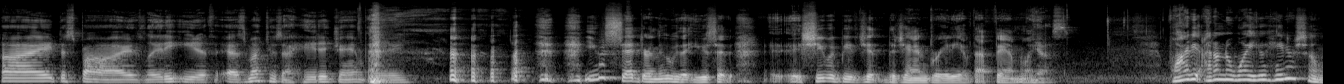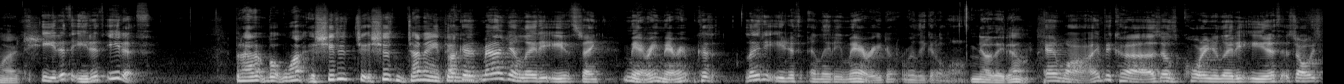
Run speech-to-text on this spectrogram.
I despise Lady Edith as much as I hated Jan Brady. You said during the movie that you said uh, she would be the Jan Brady of that family. yes. Why? Do, I don't know why you hate her so much. Edith, Edith, Edith. But I don't. But what? She didn't. She hasn't done anything. Okay, imagine Lady Edith saying, Mary, Mary, because Lady Edith and Lady Mary don't really get along. No, they don't. And why? Because according to Lady Edith, it's always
